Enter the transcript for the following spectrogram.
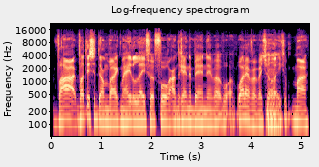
waar, wat is het dan waar ik mijn hele leven voor aan het rennen ben en whatever, weet je wel. Ik, maar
